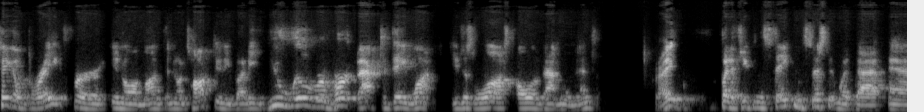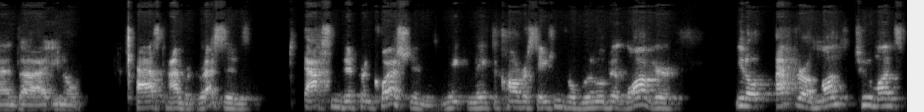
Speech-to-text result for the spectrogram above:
take a break for you know a month and don't talk to anybody, you will revert back to day one. You just lost all of that momentum, right? But if you can stay consistent with that, and uh, you know, as time progresses, ask some different questions, make make the conversations a little bit longer. You know, after a month, two months,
